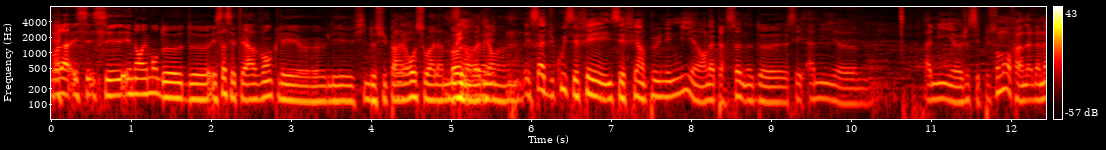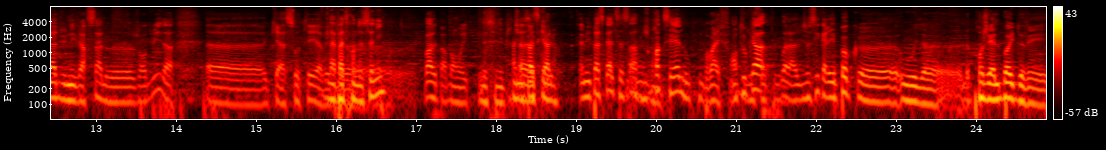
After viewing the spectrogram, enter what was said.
voilà, et c'est énormément de, de- et ça c'était avant que les, euh, les films de super-héros Ouais. soient à la mode, Oui, on va ouais. dire. Et ça, du coup, il s'est fait, il s'est fait un peu une ennemie en la personne de ses amis. Ami, euh, je sais plus son nom, enfin la nana d'Universal euh, aujourd'hui là, euh, qui a sauté avec La patronne euh, de Sony euh, pardon, oui. de Sony Pictures. Euh, Pascal. Ami Pascal, c'est ça Je crois que c'est elle. Ou... Bref, en tout cas, voilà, je sais qu'à l'époque euh, où le, le projet Hellboy devait,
